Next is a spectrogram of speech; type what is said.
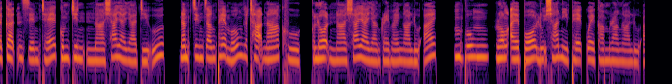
ละกัดอินเซนเทกุมจินนาชายายาดีอูนำจิงจังเพ่มงละทะนาคูกลอนาชายายังไกรไมงาลูไอมบุงรองไอปอลุชานีเพ่กวยกำรางาลูไอ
